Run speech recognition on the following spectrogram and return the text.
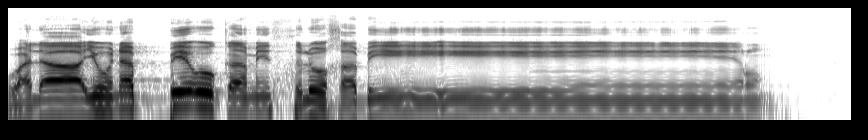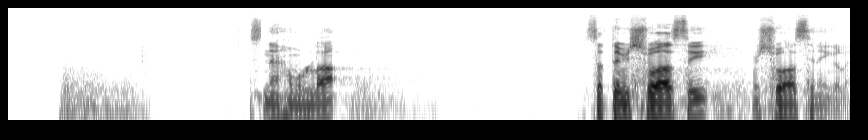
ولا ينبئك مثل خبير സ്നേഹമുള്ള സത്യവിശ്വാസി വിശ്വാസിനികളെ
